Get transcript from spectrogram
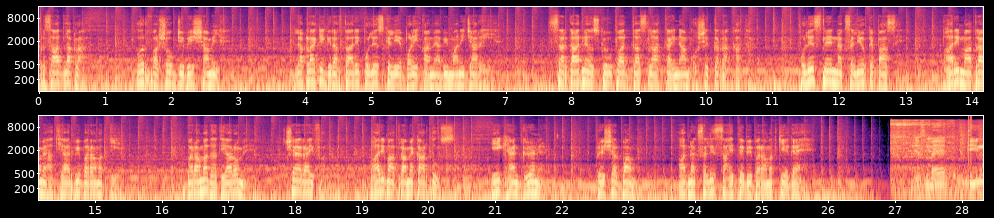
Prasad Lakra उर्फ़ अशोक जी भी शामिल हैं। लकड़ा की गिरफ्तारी पुलिस के लिए बड़ी कामयाबी मानी जा रही है। सरकार ने उसके ऊपर 10 लाख का इनाम घोषित कर रखा था। पुलिस ने नक्सलियों के पास से भारी मात्रा में हथियार भी बरामद किए। बरामद हथियारों में छह राइफल, भारी मात्रा में कारतूस, एक हैंड ग्रेनेड प्रेशर बम और नक्सली साहित्य भी बरामद किए गए हैं। जिसमें तीन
